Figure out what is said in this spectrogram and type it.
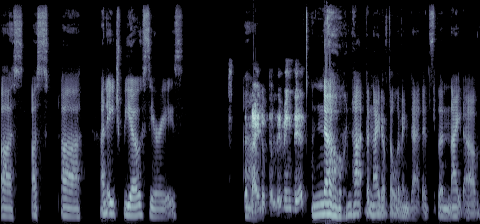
a, a uh, an HBO series. the Um, Night of the Living Dead. No, not the Night of the Living Dead. It's the night of.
